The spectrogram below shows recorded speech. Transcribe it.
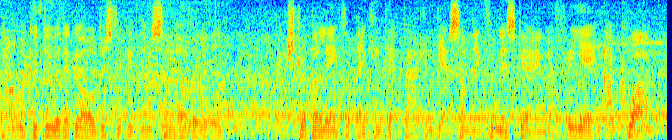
Parma could do with a goal just to give themselves a little extra belief that they can get back and get something from this game. Afriyie Acquah. Now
